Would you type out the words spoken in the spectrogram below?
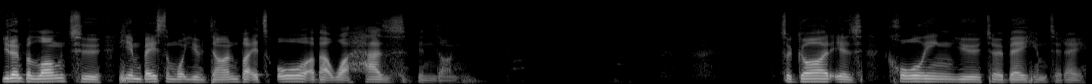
You don't belong to Him based on what you've done, but it's all about what has been done. So God is calling you to obey Him today.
